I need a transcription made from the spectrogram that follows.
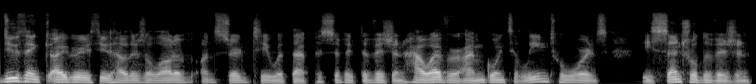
do think I agree with you how there's a lot of uncertainty with that Pacific division. However, I'm going to lean towards the Central division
